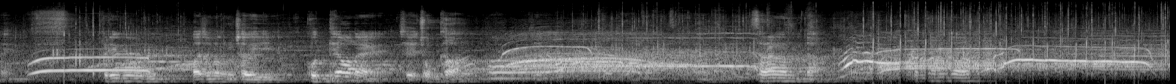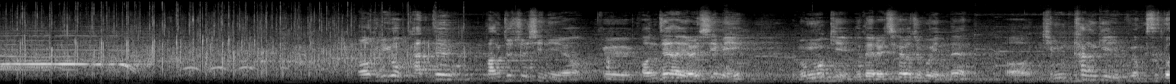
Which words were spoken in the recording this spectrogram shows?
네. 그리고 마지막으로 저희 곧 태어날 제 조카 네, 사랑합니다. 감사합니다. 어 그리고 같은 광주 출신이에요. 그 언제나 열심히 묵묵히 무대를 채워주고 있는 어, 김탕길 무용수도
